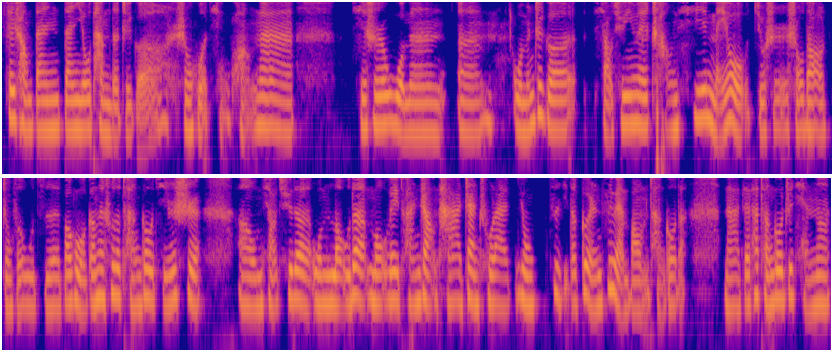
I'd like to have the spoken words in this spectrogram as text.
非常担担忧他们的这个生活情况。那其实我们嗯，我们这个。小区因为长期没有就是收到政府的物资，包括我刚才说的团购，其实是，呃，我们小区的我们楼的某位团长他站出来用自己的个人资源帮我们团购的。那在他团购之前呢，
